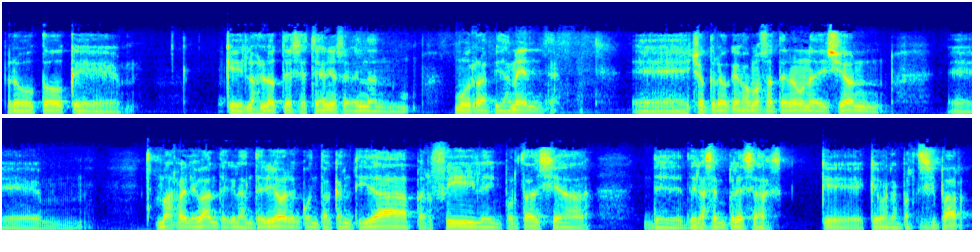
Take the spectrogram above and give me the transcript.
provocó que, que los lotes este año se vendan muy rápidamente. Eh, yo creo que vamos a tener una edición eh, más relevante que la anterior en cuanto a cantidad, perfil e importancia de, las empresas que, van a participar,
